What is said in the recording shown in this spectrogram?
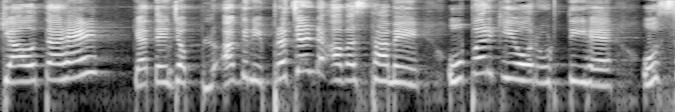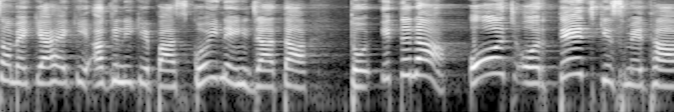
क्या होता है? कहते हैं, जब अग्नि प्रचंड अवस्था में ऊपर की ओर उठती है, उस समय क्या है कि अग्नि के पास कोई नहीं जाता। तो इतना ओज और तेज किसमें था?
